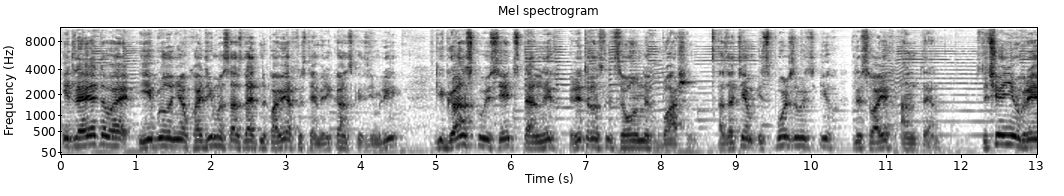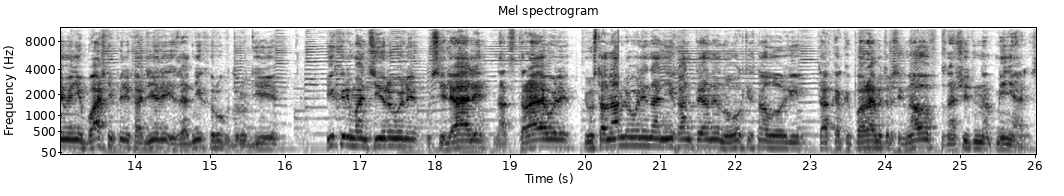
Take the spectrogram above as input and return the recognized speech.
и для этого ей было необходимо создать на поверхности американской земли гигантскую сеть стальных ретрансляционных башен, а затем использовать их для своих антенн. С течением времени башни переходили из одних рук в другие – их ремонтировали, усиляли, надстраивали и устанавливали на них антенны новых технологий, так как и параметры сигналов значительно менялись.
